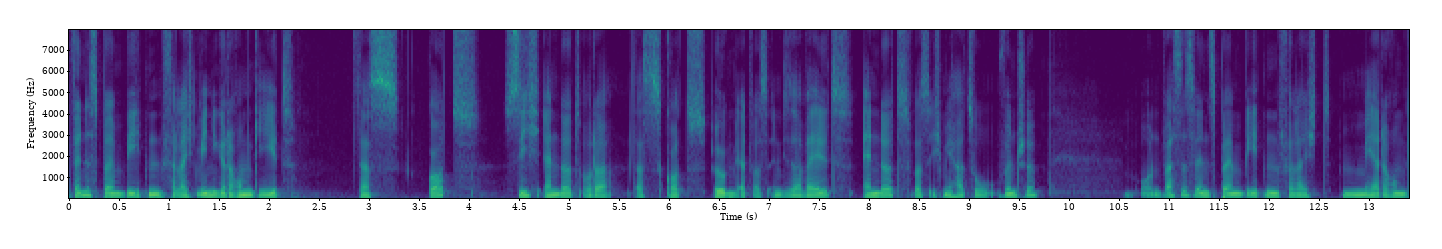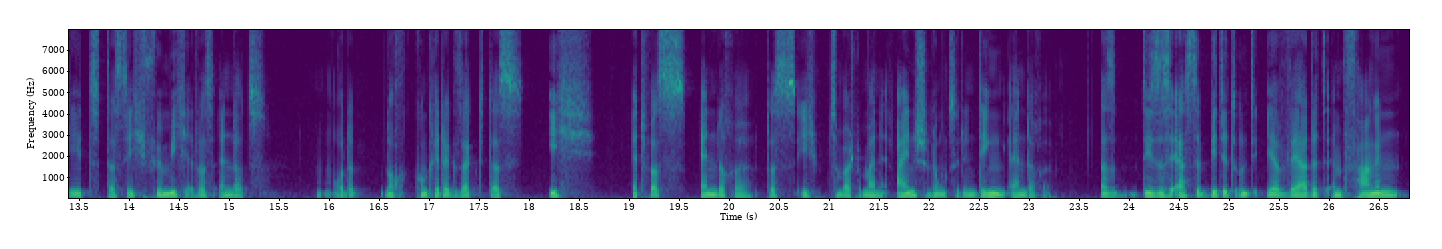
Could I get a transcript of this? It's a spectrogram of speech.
wenn es beim Beten vielleicht weniger darum geht, dass Gott sich ändert oder dass Gott irgendetwas in dieser Welt ändert, was ich mir halt so wünsche. Und was ist, wenn es beim Beten vielleicht mehr darum geht, dass sich für mich etwas ändert? Oder noch konkreter gesagt, dass ich etwas ändere, dass ich zum Beispiel meine Einstellung zu den Dingen ändere. Also dieses erste bittet und ihr werdet empfangen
